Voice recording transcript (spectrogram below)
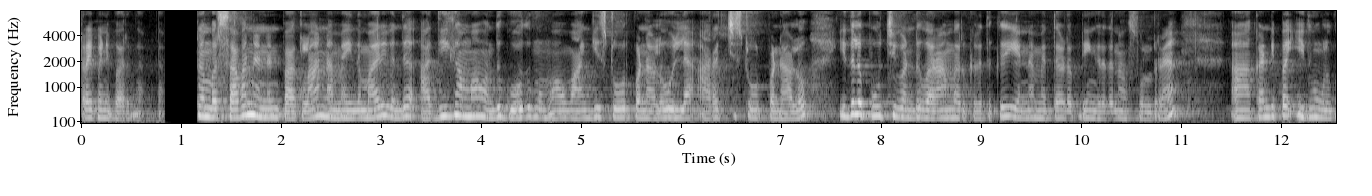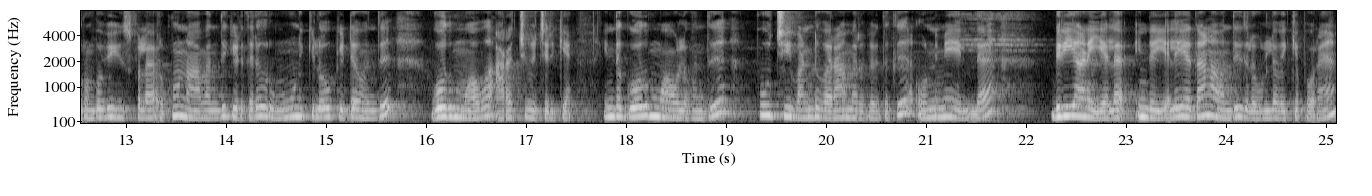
ட்ரை பண்ணி பாருங்கள் நம்பர் செவன் என்னென்னு பார்க்கலாம். நம்ம இந்த மாதிரி வந்து அதிகமாக வந்து கோதுமை மாவு வாங்கி ஸ்டோர் பண்ணாலோ இல்லை அரைச்சி ஸ்டோர் பண்ணாலோ இதில் பூச்சி வண்டு வராமல் இருக்கிறதுக்கு என்ன மெத்தட் அப்படிங்கிறத நான் சொல்கிறேன் கண்டிப்பாக இது உங்களுக்கு ரொம்பவே யூஸ்ஃபுல்லாக இருக்கும். நான் வந்து கிட்டத்தட்ட ஒரு மூணு கிலோ கிட்ட வந்து கோதுமை மாவு அரைச்சி வச்சுருக்கேன். இந்த கோதுமை மாவில் வந்து பூச்சி வண்டு வராமல் இருக்கிறதுக்கு ஒன்றுமே இல்லை. பிரியாணி இலை இந்த இலையை தான் நான் வந்து இதில் உள்ளே வைக்க போகிறேன்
